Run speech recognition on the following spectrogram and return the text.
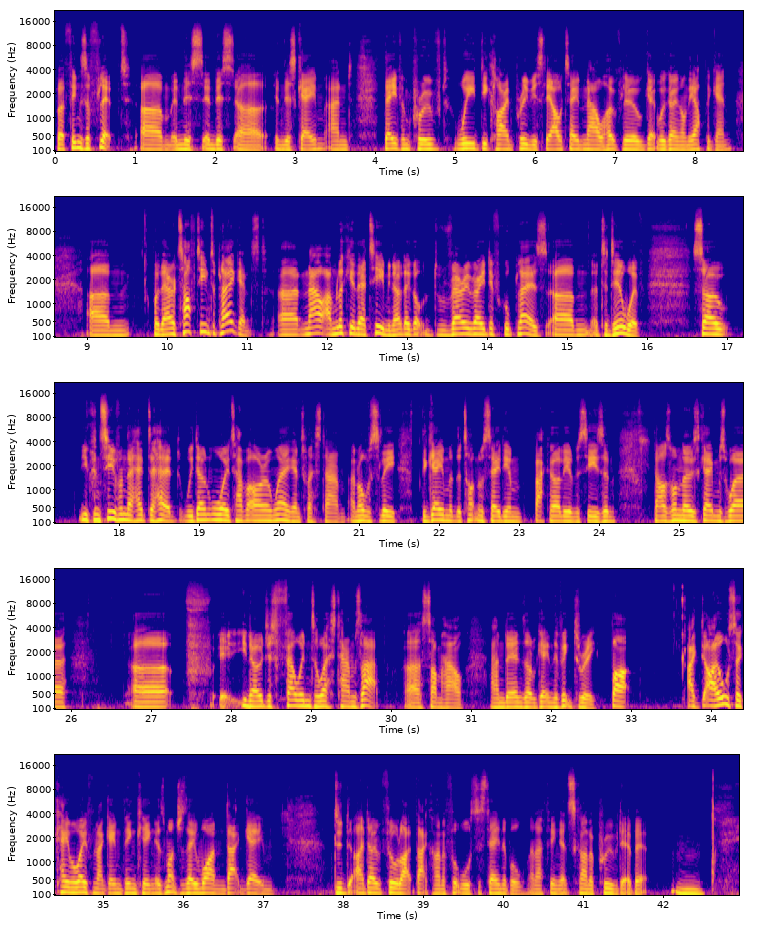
But things have flipped um, in this in this uh, in this game, and they've improved. We declined previously. I would say now, hopefully, we'll get, we're going on the up again. Um, but they're a tough team to play against. Uh, now I'm looking at their team. You know, they've got very, very difficult players um, to deal with. So you can see from the head to head, we don't always have our own way against West Ham. And obviously, the game at the Tottenham Stadium back early in the season, that was one of those games where, uh, you know, just fell into West Ham's lap uh, somehow, and they ended up getting the victory. But I, I also came away from that game thinking, as much as they won that game, did, I don't feel like that kind of football sustainable, and I think it's kind of proved it a bit. Mm.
